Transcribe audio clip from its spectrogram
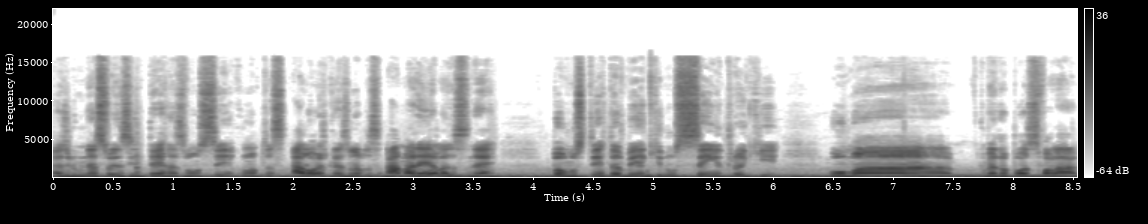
as iluminações internas vão ser com lâmpadas halógicas, lâmpadas amarelas, né? Vamos ter também aqui no centro aqui uma, como é que eu posso falar?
